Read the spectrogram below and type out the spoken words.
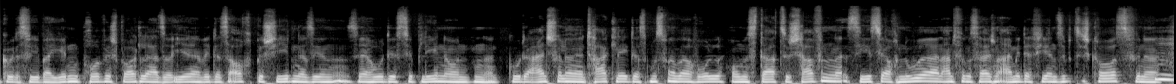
Gut, das ist wie bei jedem Profisportler. Also ihr wird das auch beschieden, dass sie eine sehr hohe Disziplin und eine gute Einstellung an den Tag legt. Das muss man aber wohl, um es da zu schaffen. Sie ist ja auch nur in Anführungszeichen 1,74 Meter groß für eine hm.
